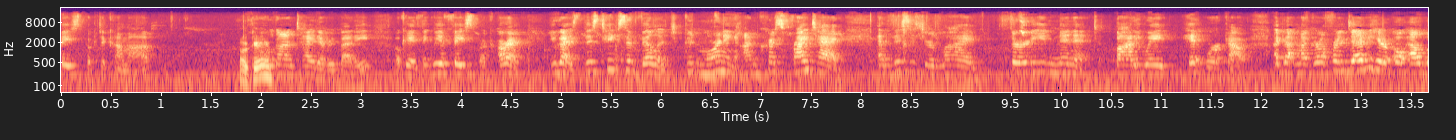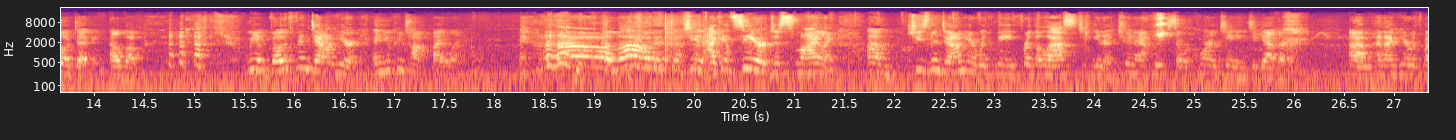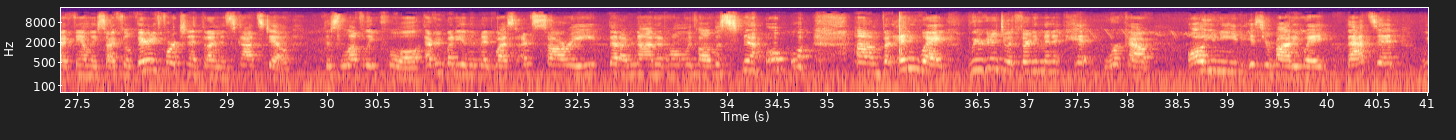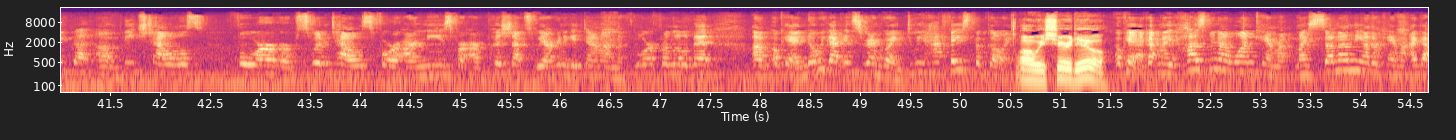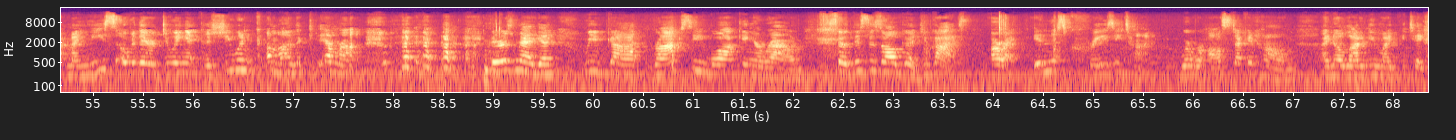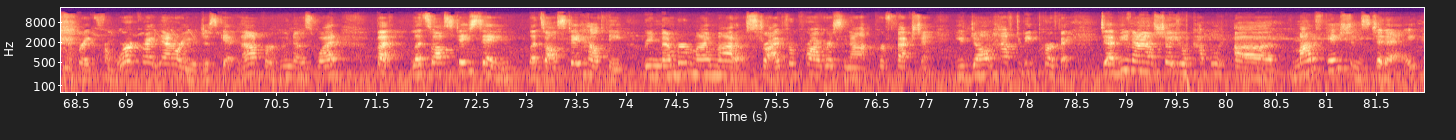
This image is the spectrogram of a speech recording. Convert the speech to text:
Facebook to come up. Okay. Hold on tight, everybody. Okay, I think we have Facebook. All right, you guys, this takes a village. Good morning. I'm Chris Freytag, and this is your live 30 minute body weight HIIT workout. I got my girlfriend Debbie here. Oh, elbow, Debbie, elbow. we have both been down here, and you can talk, by the way. Hello. Hello. She, I can see her just smiling. Um, she's been down here with me for the last, you know, two and a half weeks, so we're quarantining together. Um, and I'm here with my family, so I feel very fortunate that I'm in Scottsdale, this lovely pool. Everybody in the Midwest, I'm sorry that I'm not at home with all the snow. um, but anyway, we're gonna do a 30 minute HIIT workout. All you need is your body weight. That's it. We've got um, beach towels for, or swim towels for our knees, for our push ups. We are gonna get down on the floor for a little bit. Um, okay, I know we got Instagram going. Do we have Facebook going? Oh, we sure do. Okay, I got my husband on one camera, my son on the other camera. I got my niece over there doing it because she wouldn't come on the camera. There's Megan. We've got Roxy walking around. So this is all good. You guys, all right, in this crazy time where we're all stuck at home, I know a lot of you might be taking a break from work right now or you're just getting up or who knows what. But let's all stay sane. Let's all stay healthy. Remember my motto strive for progress, not perfection. You don't have to be perfect. Debbie and I will show you a couple uh, modifications today.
